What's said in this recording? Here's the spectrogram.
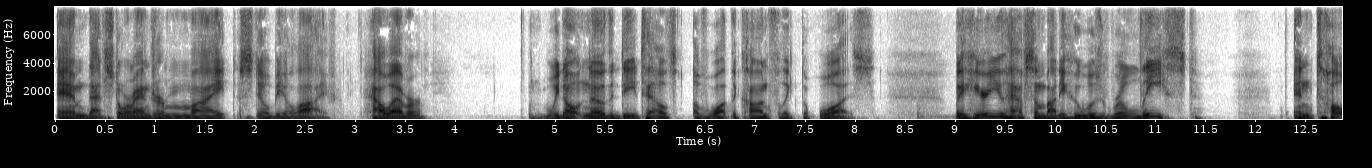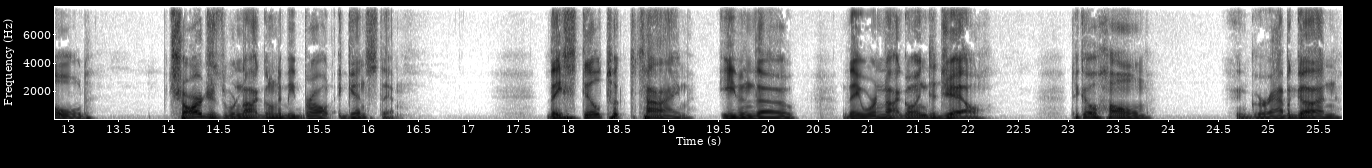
and that store manager might still be alive. However, we don't know the details of what the conflict was. But here you have somebody who was released and told charges were not going to be brought against them. They still took the time, even though they were not going to jail, to go home and grab a gun,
